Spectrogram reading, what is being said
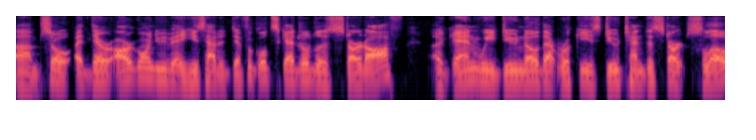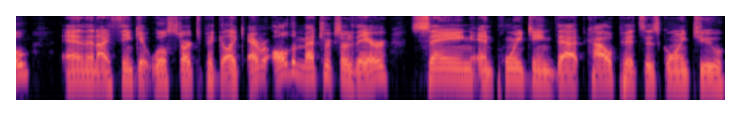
um, so uh, there are going to be he's had a difficult schedule to start off again we do know that rookies do tend to start slow and then I think it will start to pick like every, all the metrics are there saying and pointing that Kyle Pitts is going to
